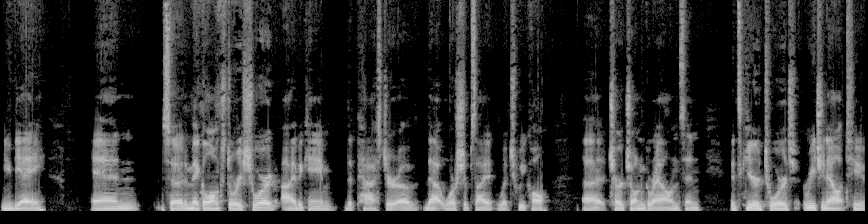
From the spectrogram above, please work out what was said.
UVA. And so, to make a long story short, I became the pastor of that worship site, which we call uh, Church on Grounds. And it's geared towards reaching out to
